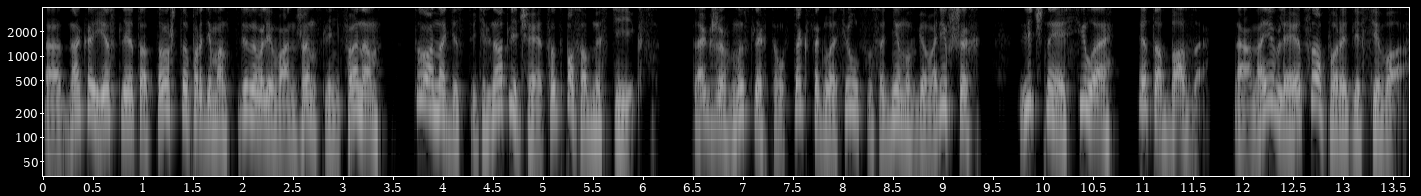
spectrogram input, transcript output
Однако, если это то, что продемонстрировали Ван Джен с Линьфеном, то она действительно отличается от способности X. Также в мыслях Толстяк согласился с одним из говоривших, личная сила – это база, а она является опорой для всего.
